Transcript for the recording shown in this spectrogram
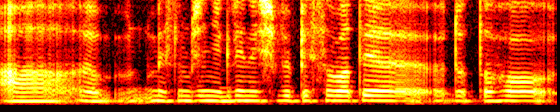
A uh, myslím, že někdy, než vypisovat je do toho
